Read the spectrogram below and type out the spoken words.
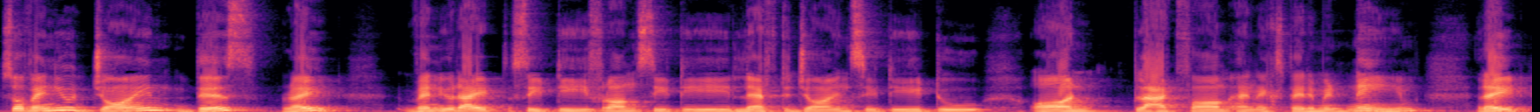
So when you join this right when you write CT from CTE, left join CTE2 on platform and experiment name, right?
